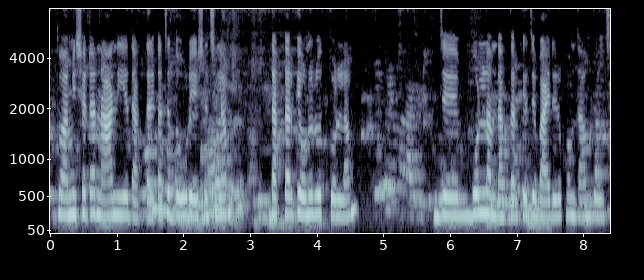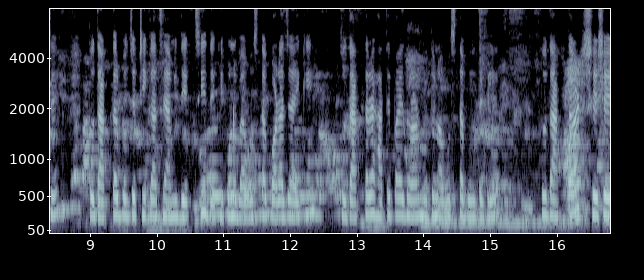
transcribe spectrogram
তো আমি সেটা না নিয়ে ডাক্তারের কাছে দৌড়ে এসেছিলাম। ডাক্তারকে অনুরোধ করলাম যে, বললাম ডাক্তারকে যে বাইরে এরকম দাম বলছে। তো ডাক্তার বলছে, ঠিক আছে, আমি দেখছি, দেখি কোনো ব্যবস্থা করা যায় কি? তো ডাক্তারের হাতে পায়ে ধরার মতন অবস্থা বলতে গেলে। তো ডাক্তার শেষে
